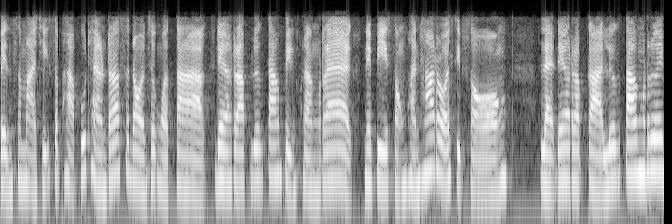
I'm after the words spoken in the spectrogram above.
เป็นสมาชิกสภาผู้แทนราษฎรจังหวัดตาก ได้รับเลือกตั้งเป็นครั้งแรก ในปี 2512 และได้รับการเลือกตั้งเรื่อย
